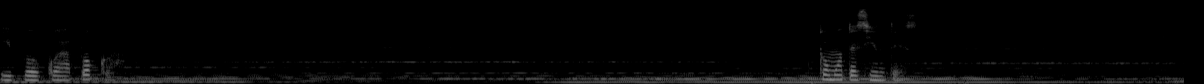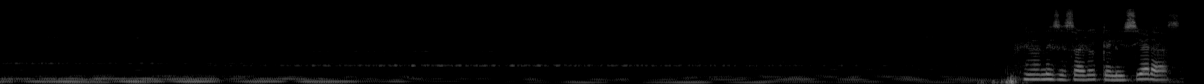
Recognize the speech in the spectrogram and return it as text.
y poco a poco. ¿Cómo te sientes? Era necesario que lo hicieras,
